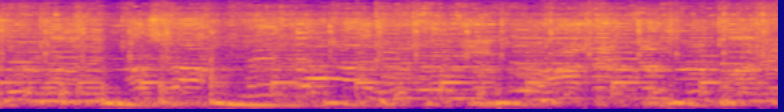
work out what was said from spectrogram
सुभाए अशा में जागो सुहाने तो सुभाए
